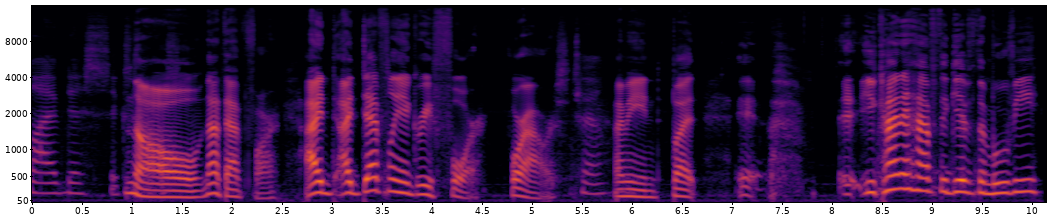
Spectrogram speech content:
five to six. hours. No, not that far. I I definitely agree 4. 4 hours. True. I mean, but it, it, you kind of have to give the movie,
